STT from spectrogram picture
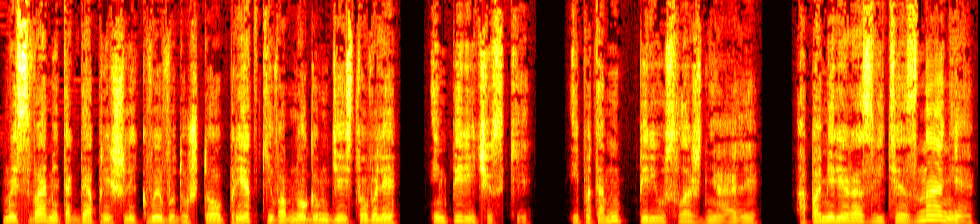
Мы с вами тогда пришли к выводу, что предки во многом действовали эмпирически и потому переусложняли, а по мере развития знания...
